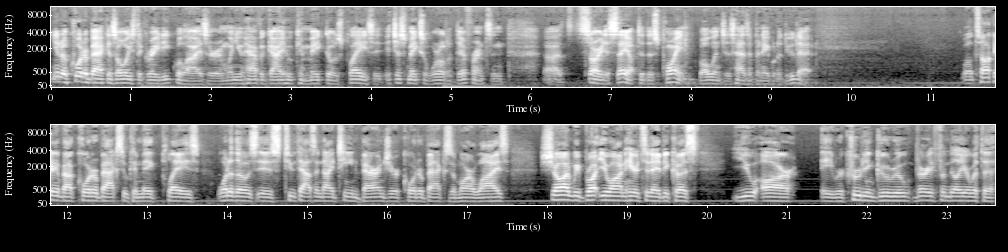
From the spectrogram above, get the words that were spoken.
you know quarterback is always the great equalizer, and when you have a guy who can make those plays, it, it just makes a world of difference. And uh, sorry to say, up to this point, Bolin just hasn't been able to do that. Well, talking about quarterbacks who can make plays, one of those is 2019 Barringer quarterback Zamar Wise. Sean, we brought you on here today because you are a recruiting guru, very familiar with the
